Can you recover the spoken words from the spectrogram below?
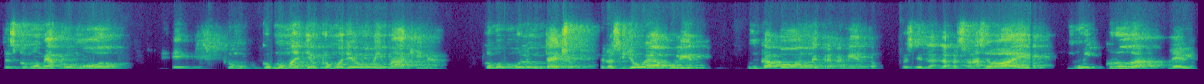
entonces, ¿cómo me acomodo? Eh, ¿cómo, cómo, ¿Cómo llevo mi máquina? ¿Cómo pulo un techo? Pero si yo voy a pulir un capó en un entrenamiento, pues la, la, persona se va a ir muy cruda, Levi.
